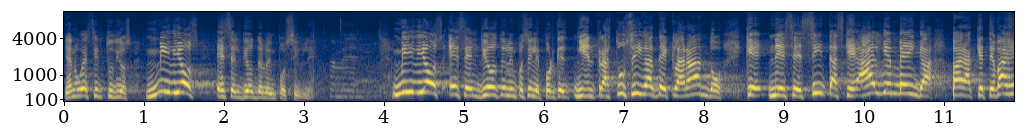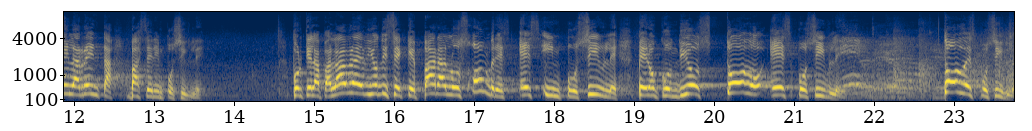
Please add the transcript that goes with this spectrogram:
ya no voy a decir tu Dios, mi Dios es el Dios de lo imposible. Mi Dios es el Dios de lo imposible, porque mientras tú sigas declarando que necesitas que alguien venga para que te baje la renta, va a ser imposible. Porque la palabra de Dios dice que para los hombres es imposible, pero con Dios todo es posible. Todo es posible.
